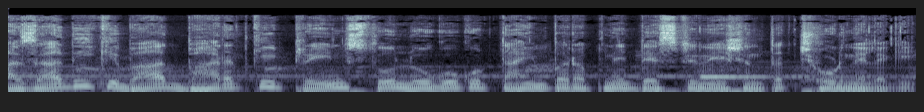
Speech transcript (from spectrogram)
आज़ादी के बाद भारत की ट्रेन्स तो लोगों को टाइम पर अपने डेस्टिनेशन तक छोड़ने लगी।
